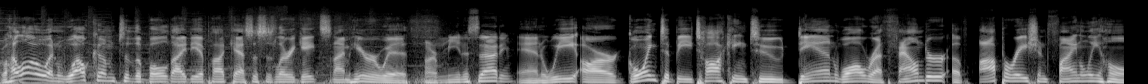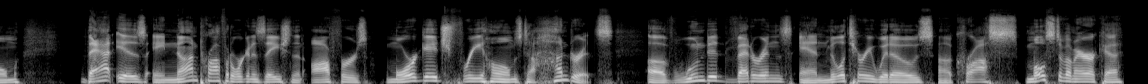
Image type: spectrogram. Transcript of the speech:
Well, hello and welcome to the Bold Idea Podcast. This is Larry Gates, and I'm here with Armin Asadi. And we are going to be talking to Dan Wallrath, founder of Operation Finally Home. That is a nonprofit organization that offers mortgage free homes to hundreds of wounded veterans and military widows across most of America.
